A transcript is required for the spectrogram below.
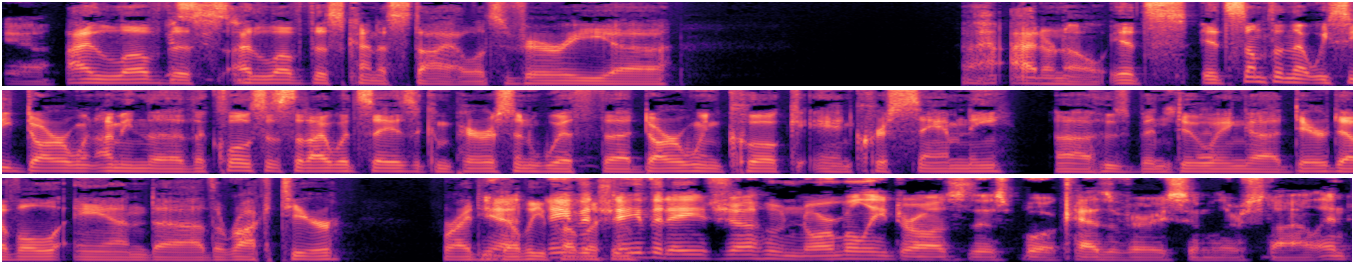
Yeah. I love This this. is- I love this kind of style. It's very, uh, I I don't know. It's it's something that we see Darwyn. I mean, the the closest that I would say is a comparison with uh, Darwyn Cooke and Chris Samnee, uh, who's been Yeah. doing uh, Daredevil and uh, the Rocketeer for IDW yeah, David, Publishing. David Asia, who normally draws this book, has a very similar style, and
